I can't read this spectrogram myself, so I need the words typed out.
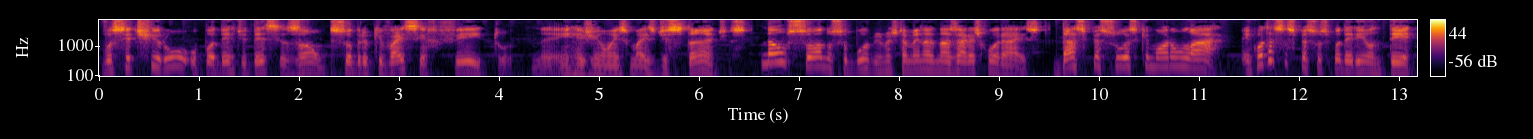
você tirou o poder de decisão sobre o que vai ser feito né, em regiões mais distantes, não só nos subúrbios, mas também nas áreas rurais, das pessoas que moram lá. Enquanto essas pessoas poderiam ter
